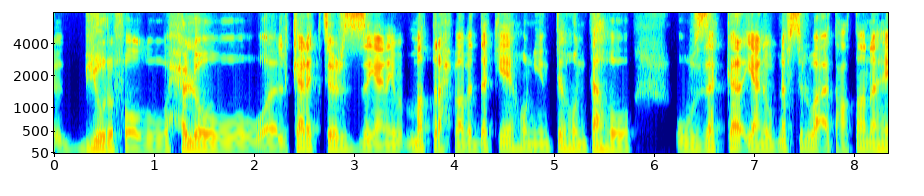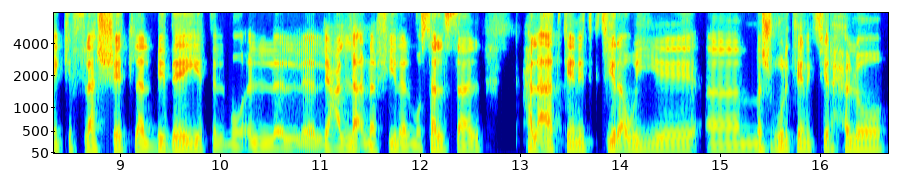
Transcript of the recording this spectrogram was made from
beautiful وحلو وال characters يعني مطرح ما بدك إياهم ينتهوا انتهوا. وذكر يعني وبنفس الوقت أعطانا هيك flashات للبداية المو... اللي علقنا فيه للمسلسل. حلقات كانت كتير قوية مشغول كان كتير حلو.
